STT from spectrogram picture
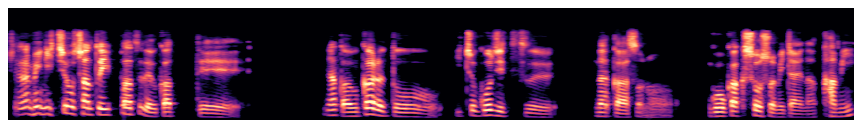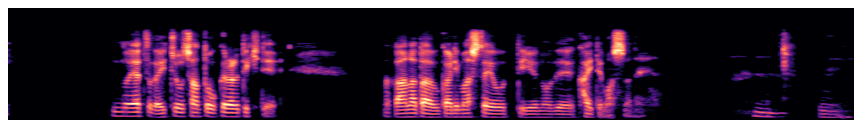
ちなみに一応ちゃんと一発で受かって、なんか受かると、一応後日、なんかその、合格証書みたいな紙のやつが一応ちゃんと送られてきて、なんかあなたは受かりましたよっていうので書いてましたね。ど。うん。うん。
